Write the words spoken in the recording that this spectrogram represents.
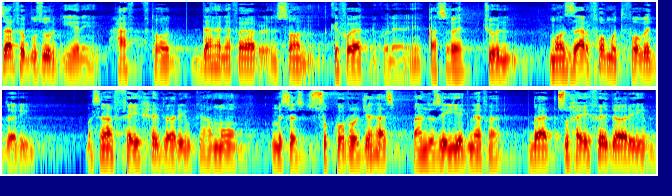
ظرف بزرگی یعنی هفت تا ده نفر انسان کفایت می‌کنه یعنی قصعه. چون ما ظرف ها متفاوت داریم. مثلا فیحه داریم که همون مثل سکروجه هست به اندازه یک نفر. بعد صحیفه داریم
